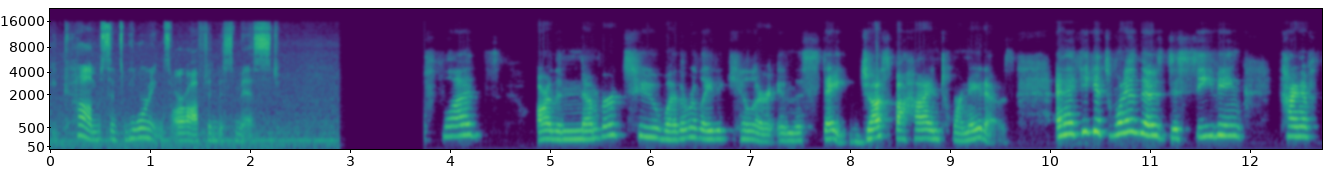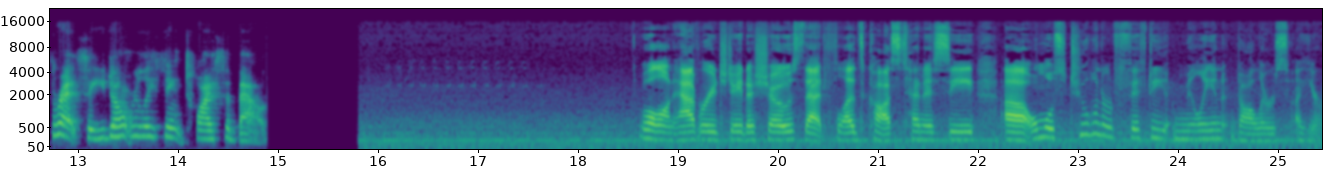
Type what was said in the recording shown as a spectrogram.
become since warnings are often dismissed. Floods are the number two weather related killer in the state, just behind tornadoes. And I think it's one of those deceiving kind of threats that you don't really think twice about. Well, on average, data shows that floods cost Tennessee uh, almost $250 million a year.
